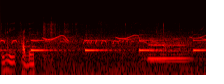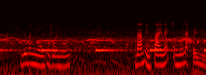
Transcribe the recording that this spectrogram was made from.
นี่มีอีกคันหนึ่งหรือมันงงขบวนนู้นบ้ามเห็นไฟไหมตรงนู้นอะ ไม่มี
